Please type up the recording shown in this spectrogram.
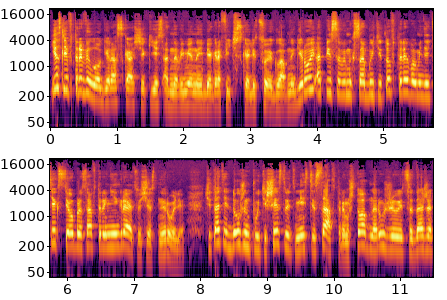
Если в Травелоге рассказчик есть одновременно и биографическое лицо и главный герой описываемых событий, то в тревел-медиатексте образ автора не играет существенной роли. Читатель должен путешествовать вместе с автором, что обнаруживается даже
